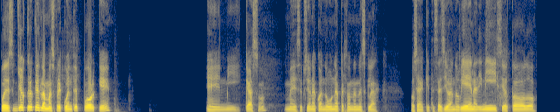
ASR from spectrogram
Pues yo creo que es la más frecuente porque en mi caso me decepciona cuando una persona no es clara. O sea, que te estás llevando bien al inicio, todo.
